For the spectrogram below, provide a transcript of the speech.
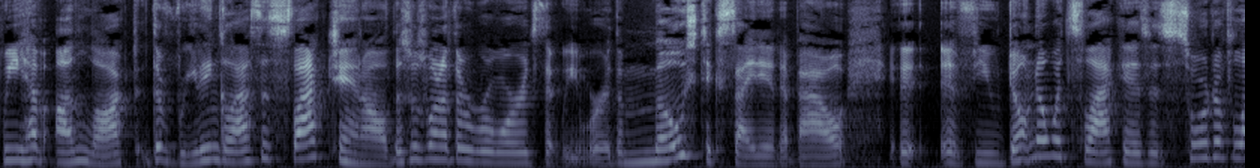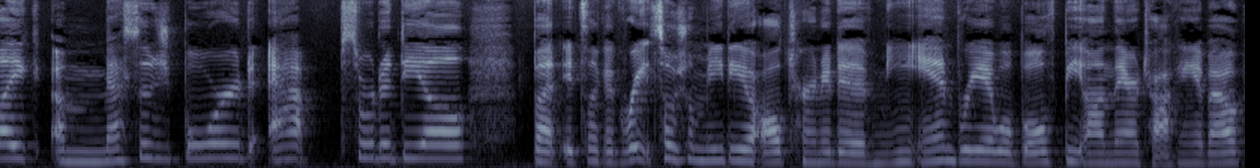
we have unlocked the Reading Glasses Slack channel. This was one of the rewards that we were the most excited about. If you don't know what Slack is, it's sort of like a message board app sort of deal, but it's like a great social media alternative. Me and Brea will both be on there talking about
